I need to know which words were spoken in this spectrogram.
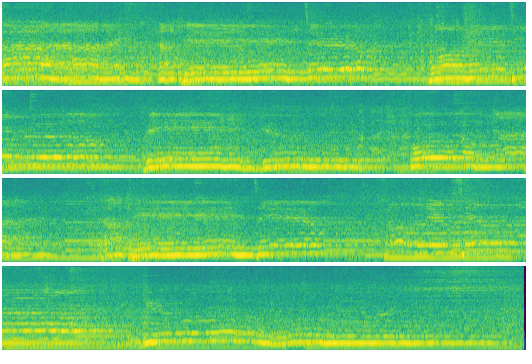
I, can't tell falling in love For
